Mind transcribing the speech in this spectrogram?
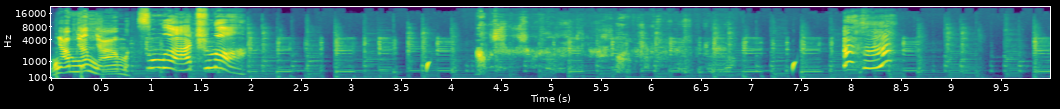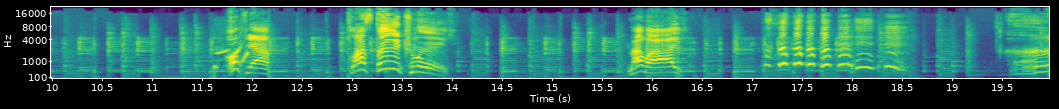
Ням-ням-ням! Смачно! Хопля! Пластичний! Давай!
